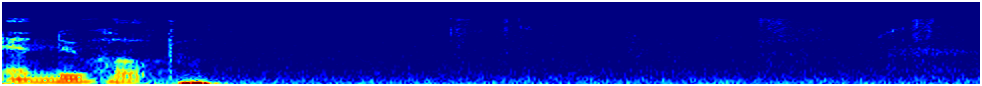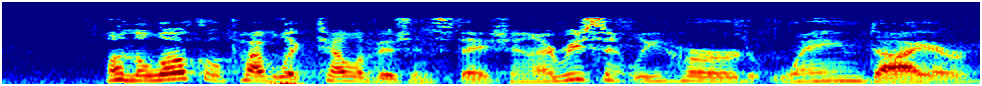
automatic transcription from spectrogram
and new hope. On the local public television station, I recently heard Wayne Dyer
